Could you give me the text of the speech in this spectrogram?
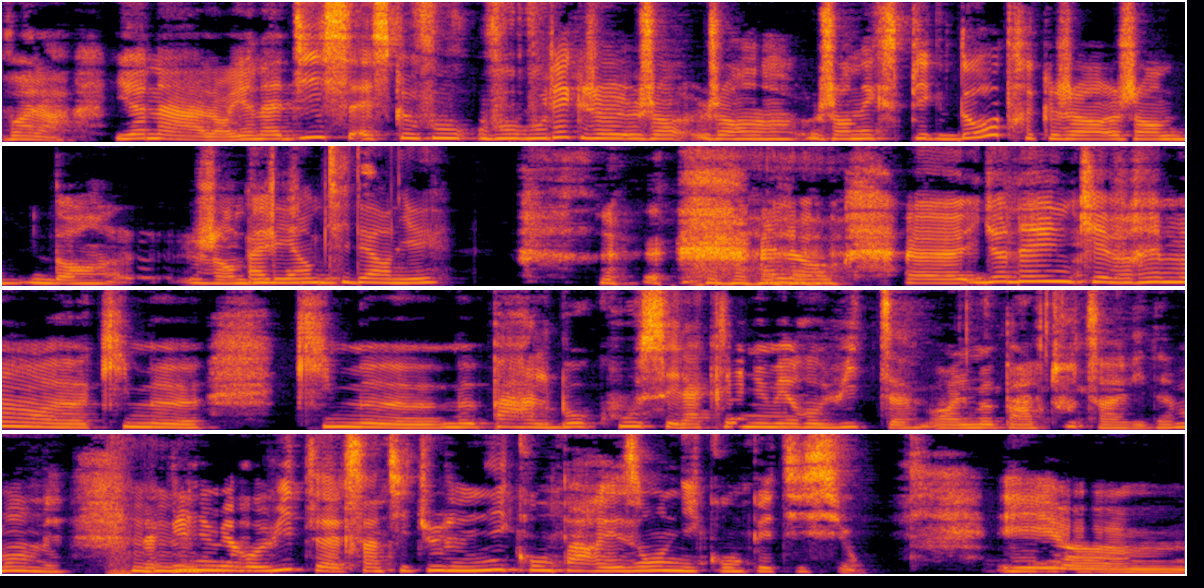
Voilà. Il y en a, alors il y en a dix. Est-ce que vous, vous voulez que j'en explique d'autres, que j'en, j'en, j'en Allez, un petit dernier. Alors, euh, il y en a une qui est vraiment euh, qui me qui me me parle beaucoup, c'est la clé numéro 8. Bon, elle me parle toute hein, évidemment, mais la clé numéro 8, elle s'intitule ni comparaison ni compétition. Et euh,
